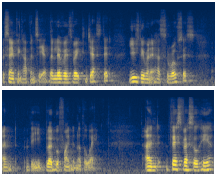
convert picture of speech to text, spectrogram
the same thing happens here. The liver is very congested, usually when it has cirrhosis, and the blood will find another way. And this vessel here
